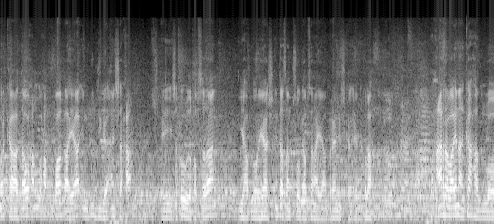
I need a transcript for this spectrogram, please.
Marka taa waxaan ku baaqayaa in guddiga anshaxa ay shaqadooda qabsadaan iyo habdhoorayaasha intaasaan ku soo gaabsanayaa barnaamijka golaha waxaan rabaa inaan ka hadlo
